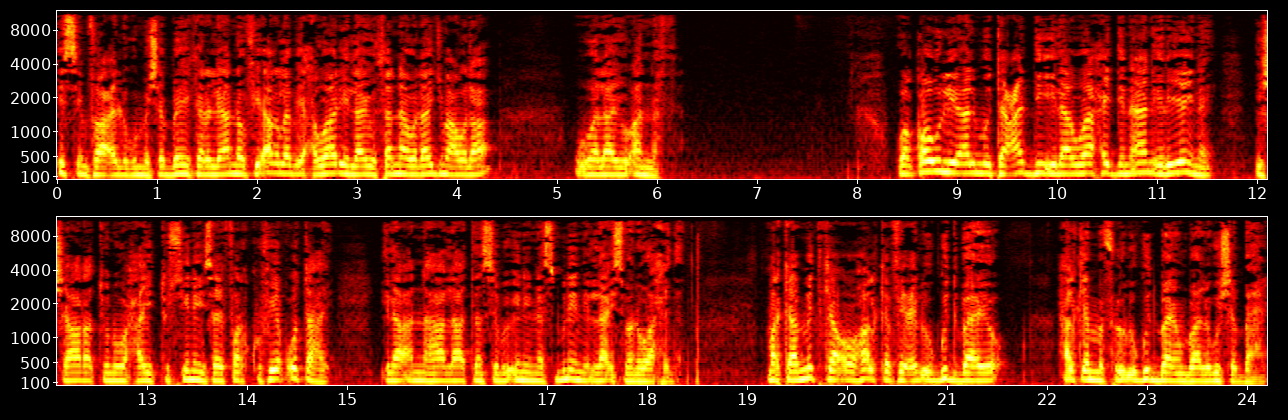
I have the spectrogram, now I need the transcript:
isim faacil laguma shabahi karo liannahu fi aglabi axwaalihi laa yuhanaa walaa yujmac walaa walaa yuanath wa qowlii almutacadi ilaa waaxidin aan eriyeyna ishaaratun waxay tusinaysay farku fiiq u tahay ilaa annahaa laa tansibu inay nasbinin ilaa isman waaxida. Marka midka oo halka ficil u gudbayo halka mafcuul u gudbayo unbaa lagu shabahay.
